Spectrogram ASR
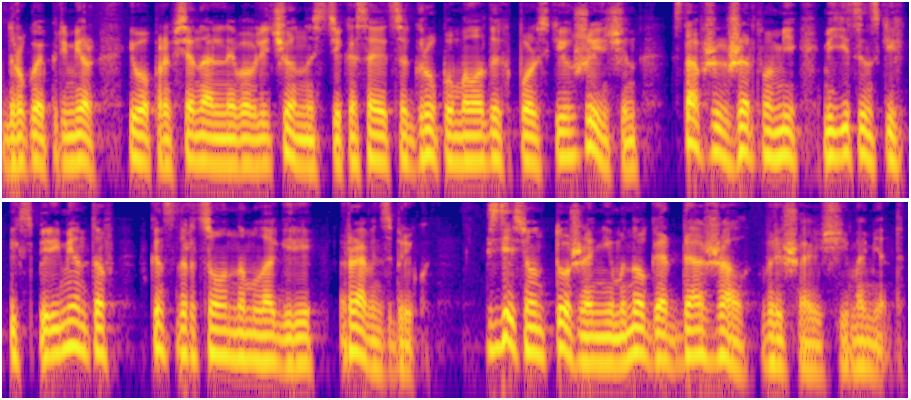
Другой пример его профессиональной вовлеченности касается группы молодых польских женщин, ставших жертвами медицинских экспериментов в концентрационном лагере Равенсбрюк. Здесь он тоже немного дожал в решающий момент.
